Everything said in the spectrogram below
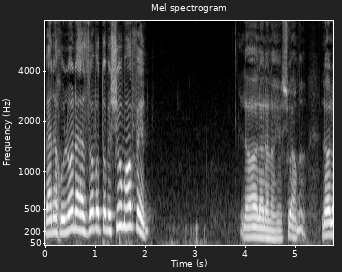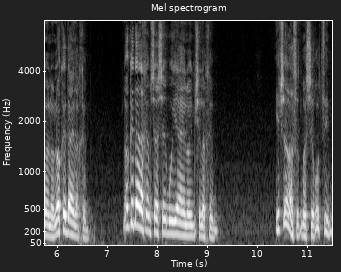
ואנחנו לא נעזוב אותו בשום אופן. לא, לא, לא, לא, יהושע אמר, לא, לא, לא, לא כדאי לכם. לא כדאי לכם שהשם הוא יהיה האלוהים שלכם. אי אפשר לעשות מה שרוצים.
